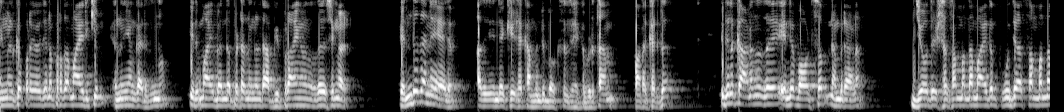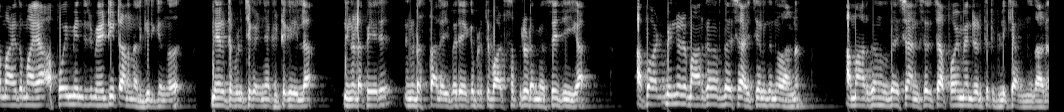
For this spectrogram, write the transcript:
നിങ്ങൾക്ക് പ്രയോജനപ്രദമായിരിക്കും എന്ന് ഞാൻ കരുതുന്നു. ഇതുമായി ബന്ധപ്പെട്ട നിങ്ങളുടെ അഭിപ്രായങ്ങൾ നിർദ്ദേശങ്ങൾ എന്ത് തന്നെയായാലും അത് ഇതിന്റെ കീഴെ കമന്റ് ബോക്സിൽ രേഖപ്പെടുത്താൻ മറക്കരുത്. ഇതിൽ കാണുന്നത് എന്റെ വാട്സപ്പ് നമ്പറാണ് ജ്യോതിഷ സംബന്ധമായതും പൂജാ സംബന്ധമായതുമായ അപ്പോയിൻമെന്റിന് വേണ്ടിയിട്ടാണ് നൽകിയിരിക്കുന്നത്. നേരിട്ട് വിളിച്ചു കഴിഞ്ഞാൽ കിട്ടുകയില്ല. നിങ്ങളുടെ പേര് നിങ്ങളുടെ സ്ഥലം ഇവ രേഖപ്പെടുത്തി വാട്സപ്പിലൂടെ മെസ്സേജ് ചെയ്യുക. അപ്പോൾ അഡ്മിൻ ഒരു മാർഗനിർദ്ദേശം അയച്ചു നൽകുന്നതാണ്. ആ മാർഗനിർദ്ദേശം അനുസരിച്ച് അപ്പോയിൻമെന്റ് എടുത്തിട്ട് വിളിക്കാവുന്നതാണ്.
